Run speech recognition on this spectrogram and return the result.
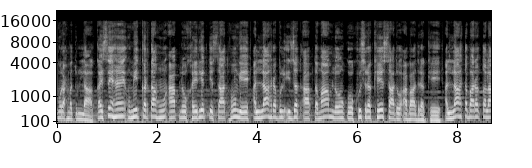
रहमतुल्लाह। कैसे हैं? उम्मीद करता हूँ आप लोग खैरियत के साथ होंगे। अल्लाह रबुल इज़्ज़त आप तमाम लोगों को खुश रखे, सादो आबाद रखे। अल्लाह तबारक तला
